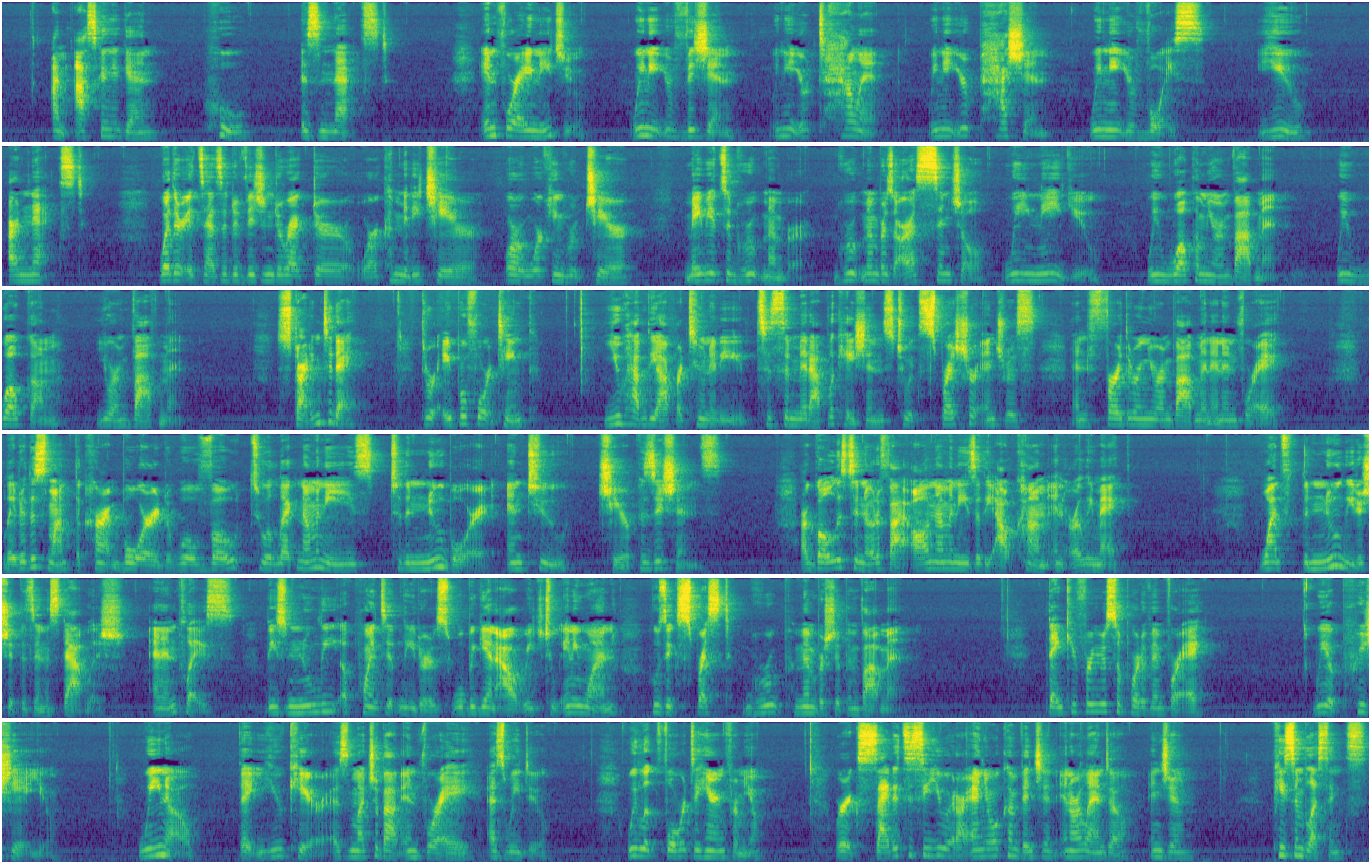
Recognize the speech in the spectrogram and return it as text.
I'm asking again, who is next? N4A needs you. We need your vision. We need your talent. We need your passion. We need your voice. You are next. Whether it's as a division director or a committee chair or a working group chair, maybe it's a group member. Group members are essential. We need you. We welcome your involvement. We welcome your involvement. Starting today through April 14th, you have the opportunity to submit applications to express your interest in furthering your involvement in N4A. Later this month, the current board will vote to elect nominees to the new board and two chair positions. Our goal is to notify all nominees of the outcome in early May. Once the new leadership is established and in place, these newly appointed leaders will begin outreach to anyone who's expressed group membership involvement. Thank you for your support of N4A. We appreciate you. We know that you care as much about N4A as we do. We look forward to hearing from you. We're excited to see you at our annual convention in Orlando in June. Peace and blessings.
